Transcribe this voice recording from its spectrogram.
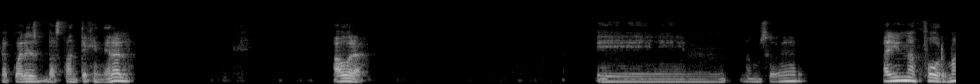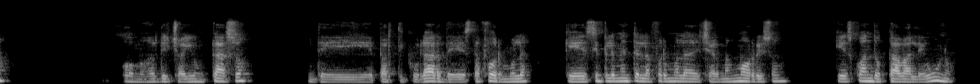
la cual es bastante general. Ahora, em, vamos a ver, hay una forma, o mejor dicho, hay un caso de particular de esta fórmula, que es simplemente la fórmula de Sherman Morrison, que es cuando K vale 1.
